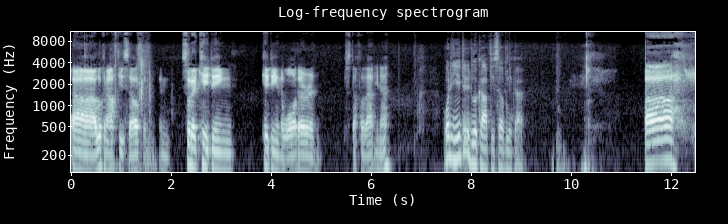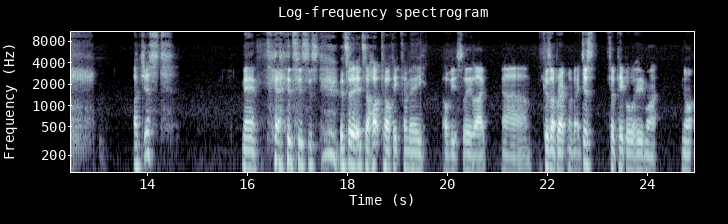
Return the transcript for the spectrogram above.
uh, looking after yourself and, and sort of keeping keeping in the water and stuff like that, you know. What do you do to look after yourself, Nico? Uh, I just man, it's just, it's a it's a hot topic for me. Obviously, like because um, I broke my back. Just for people who might not.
